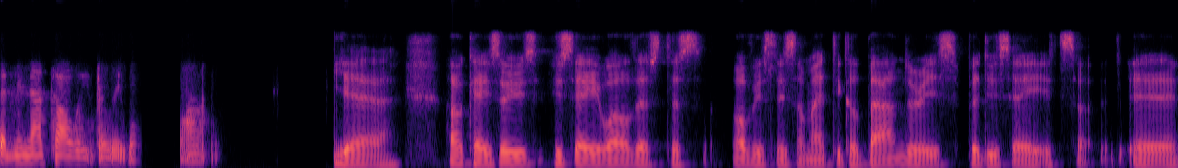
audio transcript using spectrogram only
I mean, that's all we really want. Yeah. Okay. So you you say well, there's there's obviously some ethical boundaries, but you say it's uh,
